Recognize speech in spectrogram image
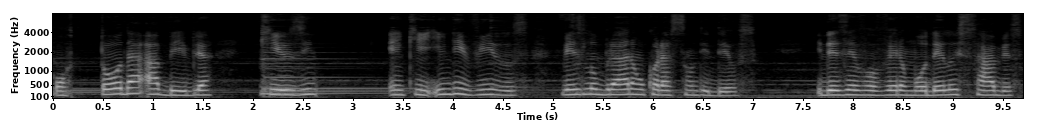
por toda a Bíblia que os, em que indivíduos vislumbraram o coração de Deus e desenvolveram modelos sábios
